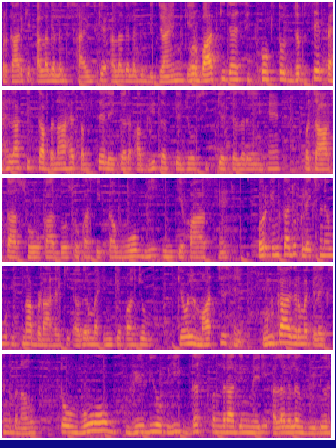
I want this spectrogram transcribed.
प्रकार के अलग अलग साइज़ के अलग अलग डिज़ाइन के। और बात की जाए सिक्कों की तो जब से पहला सिक्का बना है, तब से लेकर अभी तक के जो सिक्के चल रहे हैं, पचास का, सौ का, दो सौ का सिक्का, वो भी इनके पास हैं। और इनका जो कलेक्शन है, वो इतना बड़ा है कि अगर मैं इनके पास जो केवल माचिस हैं, उनका अगर मैं कलेक्शन बनाऊँ तो वो वीडियो भी 10-15 दिन मेरी अलग अलग वीडियोस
